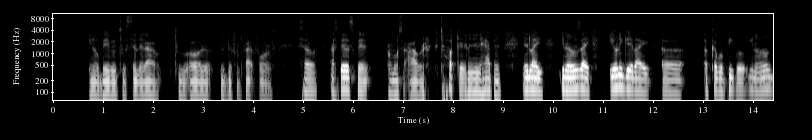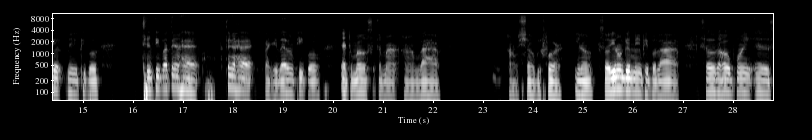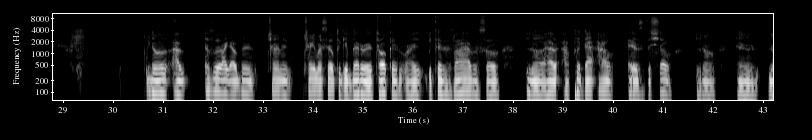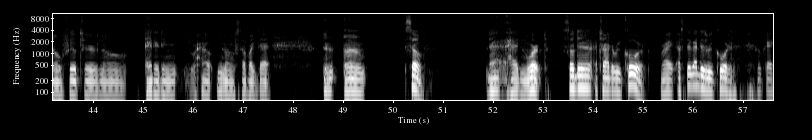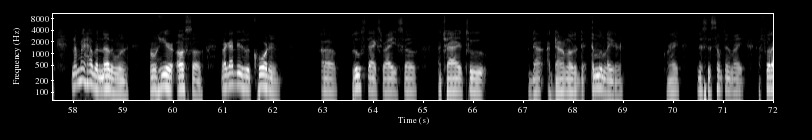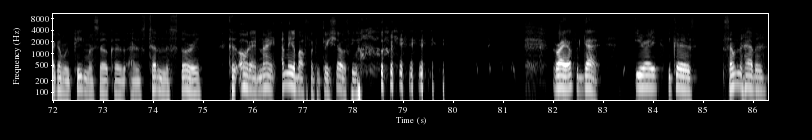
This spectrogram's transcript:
you know, be able to send it out to all the, the different platforms. So I still spent almost an hour talking and it happened. And like, you know, it was like you only get like uh a couple people, you know, I don't get many people, ten people. I think I had I think I had like eleven people at the most in my um live um show before, you know. So you don't get many people live. So the whole point is you know, I that's what like I've been trying to train myself to get better at talking, right? Because it's live, and so you know, I I put that out as the show, you know, and no filter, no editing, or how you know stuff like that. Um, so that hadn't worked. So then I tried to record, right? I still got this recording, okay? And I might have another one on here also. But I got this recording of BlueStacks, right? So I tried to down I downloaded the emulator, right? This is something like I feel like I'm repeating myself because I was telling the story. Cause oh that night I made about fucking three shows, people. right, I forgot. You right? Because something happened.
